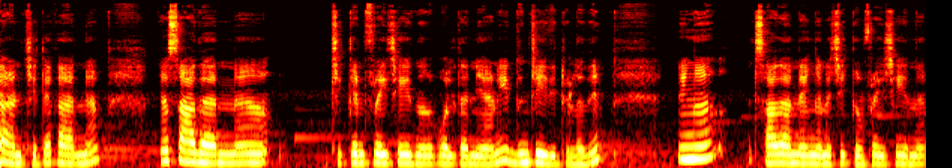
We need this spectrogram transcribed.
കാണിച്ചിട്ട് കാരണം ഞാൻ സാധാരണ ചിക്കൻ ഫ്രൈ ചെയ്യുന്നത് പോലെ തന്നെയാണ് ഇതും ചെയ്തിട്ടുള്ളത്. നിങ്ങൾ സാധാരണ എങ്ങനെ ചിക്കൻ ഫ്രൈ ചെയ്യുന്നത്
